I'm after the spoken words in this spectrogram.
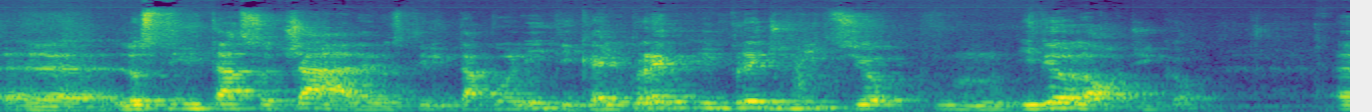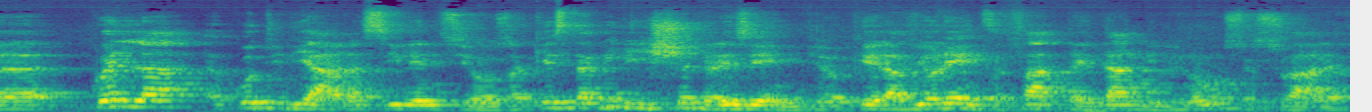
eh, l'ostilità sociale, l'ostilità politica, il, pre, il pregiudizio mh, ideologico, eh, quella quotidiana, silenziosa, che stabilisce per esempio che la violenza fatta ai danni di un omosessuale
